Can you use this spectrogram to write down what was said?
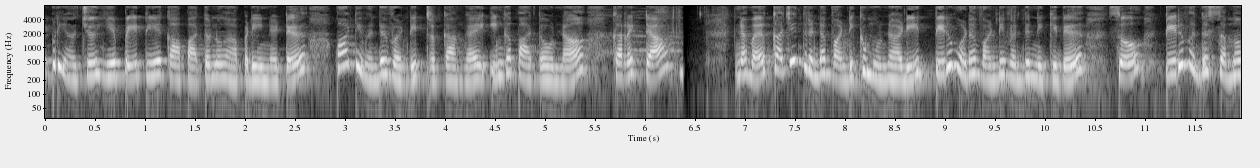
எப்படியாச்சும் என் பேத்தியை காப்பாற்றணும் அப்படின்னுட்டு பாட்டி வந்து வண்டிட்டு இருக்காங்க இங்கே பார்த்தோன்னா கரெக்டாக நம்ம கஜேந்திரன வண்டிக்கு முன்னாடி திருவோட வண்டி வந்து நிற்கிது ஸோ திரு வந்து செம்ம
